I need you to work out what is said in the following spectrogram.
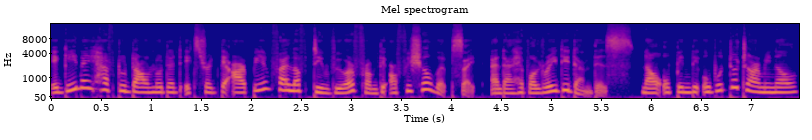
again, I have to download and extract the RPM file of TeamViewer from the official website and I have already done this. Now open the Ubuntu terminal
